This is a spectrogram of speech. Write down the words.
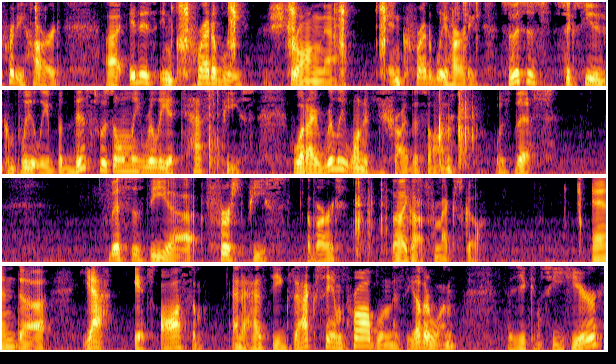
pretty hard. Uh, it is incredibly strong now incredibly hardy. So this has succeeded completely, but this was only really a test piece. What I really wanted to try this on was this. This is the uh, first piece of art that I got from Mexico. And uh, yeah, it's awesome. And it has the exact same problem as the other one. As you can see here,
